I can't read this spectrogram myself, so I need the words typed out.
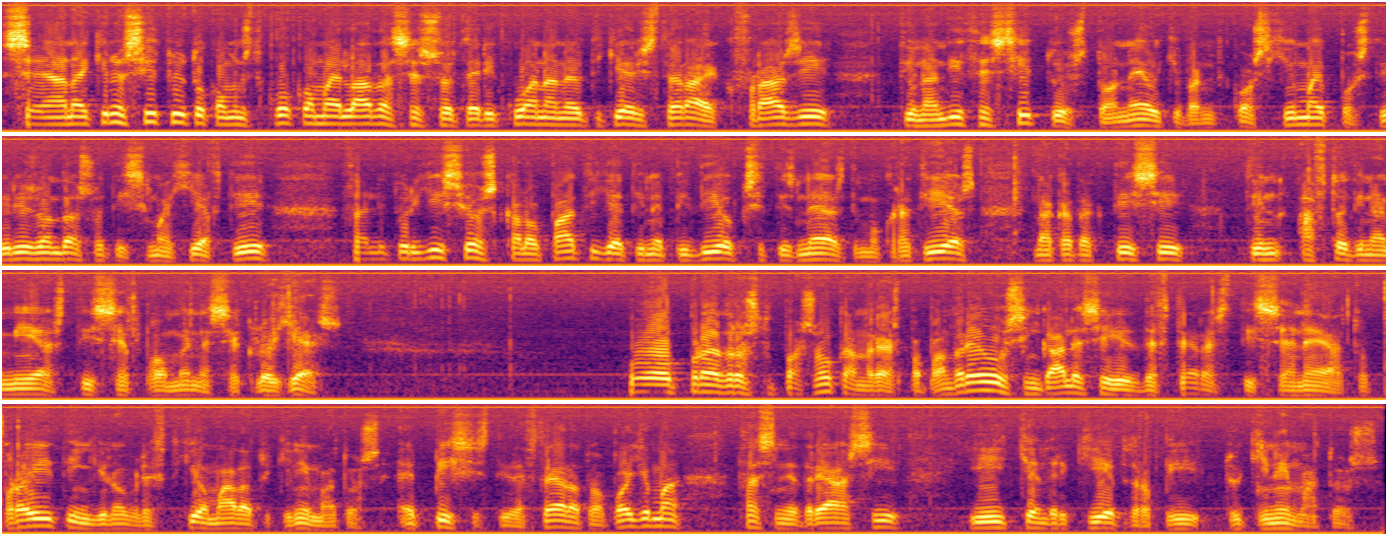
Σε ανακοίνωσή του, το Κομμουνιστικό Κόμμα Ελλάδας Εσωτερικού Ανανεωτική Αριστερά εκφράζει την αντίθεσή του στο νέο κυβερνητικό σχήμα, υποστηρίζοντας ότι η συμμαχία αυτή θα λειτουργήσει ως καλοπάτι για την επιδίωξη της Νέας Δημοκρατίας να κατακτήσει την αυτοδυναμία στις επόμενες εκλογές. Ο πρόεδρος του Πασόκ, Ανδρέας Παπανδρέου, συγκάλεσε η Δευτέρα στις 9 το πρωί την κοινοβουλευτική ομάδα του κινήματος. Επίσης, τη Δευτέρα το απόγευμα θα συνεδριάσει η Κεντρική Επιτροπή του Κινήματος.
